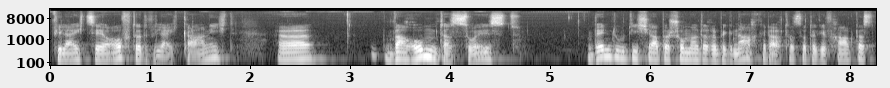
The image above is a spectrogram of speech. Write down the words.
vielleicht sehr oft oder vielleicht gar nicht, äh, warum das so ist wenn du dich aber schon mal darüber nachgedacht hast oder gefragt hast,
